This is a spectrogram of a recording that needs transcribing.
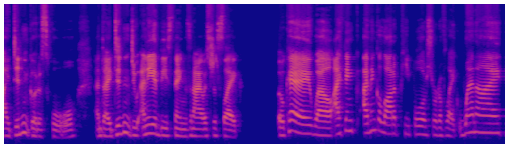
i didn't go to school and i didn't do any of these things and i was just like okay, well, I think I think a lot of people are sort of like when I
